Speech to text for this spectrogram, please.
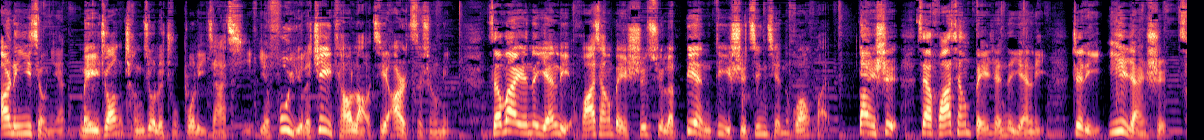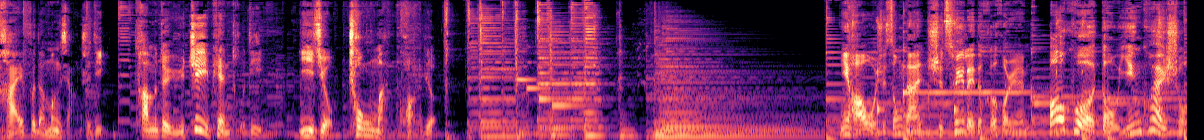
二零一九年，美妆成就了主播李佳琦，也赋予了这条老街二次生命。在外人的眼里，华强北失去了遍地是金钱的光环，但是在华强北人的眼里，这里依然是财富的梦想之地。他们对于这片土地依旧充满狂热。你好，我是松南，是崔磊的合伙人。包括抖音、快手、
